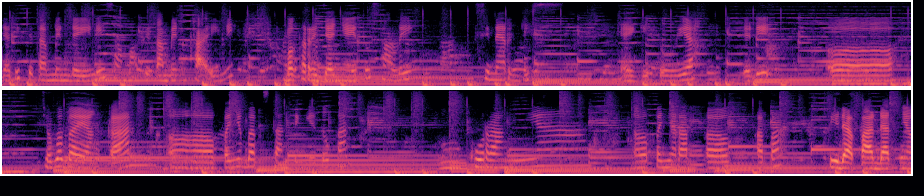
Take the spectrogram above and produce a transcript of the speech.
jadi vitamin D ini sama vitamin K ini bekerjanya itu saling sinergis kayak gitu ya. Jadi uh, coba bayangkan uh, penyebab stunting itu kan um, kurangnya uh, penyerap uh, apa tidak padatnya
